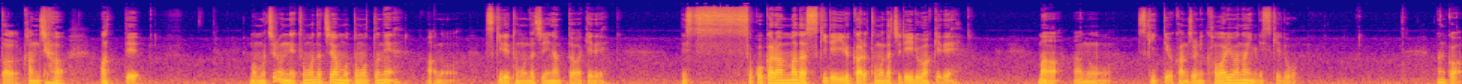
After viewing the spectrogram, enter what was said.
た感じはあって、まあ、もちろんね友達はもともとねあの好きで友達になったわけででそこからまだ好きでいるから友達でいるわけでまああの好きっていう感情に変わりはないんですけどなんか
